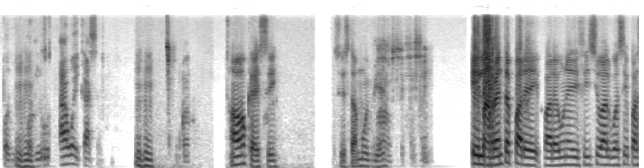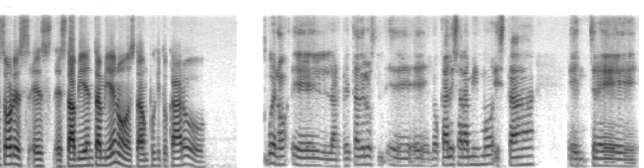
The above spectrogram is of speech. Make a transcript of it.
por, por, luz, agua y casa. Ah, ok, sí. Sí, está muy bien. ¿Y la renta para, para un edificio o algo así, pastor, es, es, está bien también o está un poquito caro? Bueno, eh, la renta de los eh, eh locales ahora mismo está entre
